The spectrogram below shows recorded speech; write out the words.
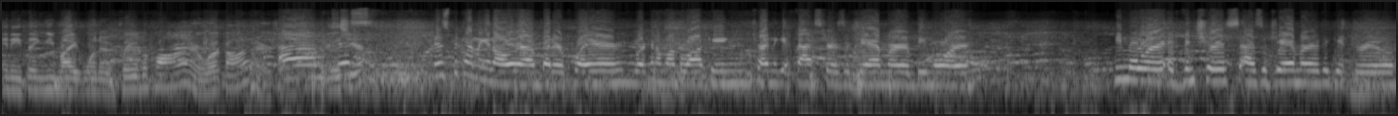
anything you might want to improve upon or work on or Um, this just, year? just becoming an all-around better player, working on my blocking, trying to get faster as a jammer, be more be more adventurous as a jammer to get through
